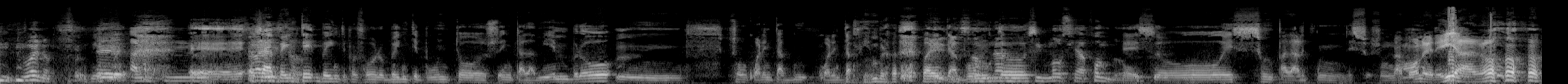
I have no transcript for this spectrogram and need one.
bueno, eh, mm, Eh, o sea, Evaristo. 20, 20, por favor, 20 puntos en cada miembro. mm, son 40, 40 miembros, 40 Eh, una puntos. osmosis a fondo. Eso es un pagar, eso es una monería, ¿no?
